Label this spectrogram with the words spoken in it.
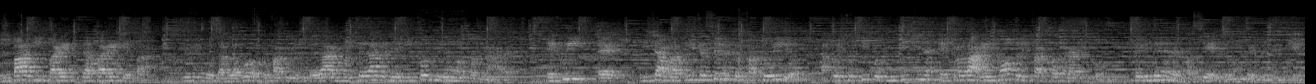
sbagli parecchi, da parecchie parti. Io vengo dal lavoro che ho fatto in ospedale, in ospedale i conti devono tornare. E qui eh, diciamo, l'applicazione che ho fatto io a questo tipo di medicina è trovare il modo di far quadrare i conti, per il bene del paziente, non per il bene mio.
